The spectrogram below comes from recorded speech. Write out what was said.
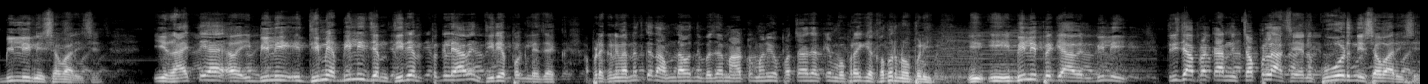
બિલ્લીની સવારી છે. એ રાતે ઈ બિલી ધીમે બિલી જેમ ધીરે પગલે આવે ને ધીરે પગલે જાય. આપણે ઘણી વાર નથી કહેતા, અમદાવાદની બજારમાં આટો માર્યો, પચાસ હજાર કેમ વપરાઈ ગયા, ખબર ન પડી. એ બિલી પગે આવે ને બિલી ત્રીજા પ્રકારની ચપલા છે, અને કુવડની સવારી છે.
